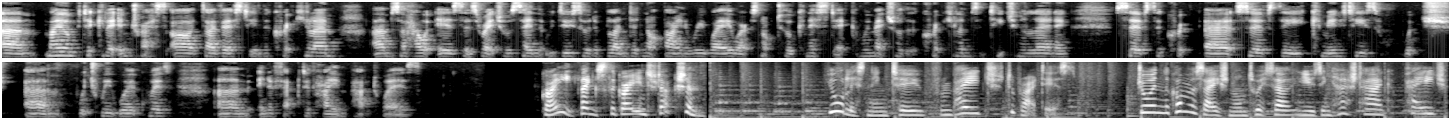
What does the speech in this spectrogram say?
Um, my own particular interests are diversity in the curriculum. Um, so how it is, as Rachel was saying, that we do so in a blended, not binary way where it's not tokenistic, and we make sure that the curriculums and teaching and learning serves the uh, serves the communities which um, which we work with um, in effective, high impact ways. Great, thanks for the great introduction. You're listening to From Page to Practice. Join the conversation on Twitter using hashtag Page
